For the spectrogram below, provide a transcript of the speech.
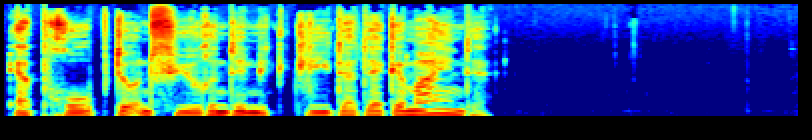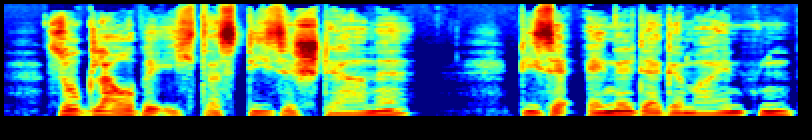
erprobte und führende Mitglieder der Gemeinde. So glaube ich, dass diese Sterne, diese Engel der Gemeinden,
